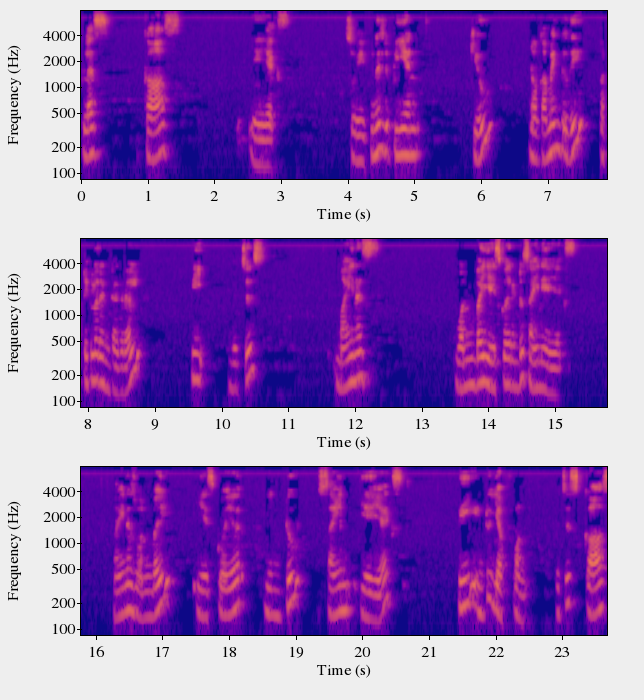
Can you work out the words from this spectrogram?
plus cos ax so we finished p and q. Now coming to the particular integral p which is minus 1 by a square into sin ax minus 1 by a square into sin ax p into f1 which is cos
